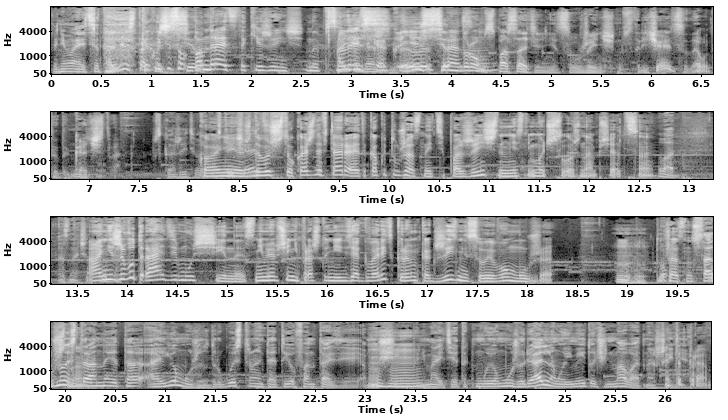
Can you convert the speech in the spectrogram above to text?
Понимаете? А есть Как такой син- вам нравятся такие женщины. а Посмотрите, есть, как есть синдром сразу. спасательницы у женщин встречается, да, вот это качество? Скажите, вам Конечно, да вы что, каждая вторая. Это какой-то ужасный типаж женщины, мне с ним очень сложно общаться. Ладно, значит. А они ладно. живут ради мужчины. С ними вообще ни про что нельзя говорить, кроме как жизни своего мужа. Ну, Ужасно С одной скучно. стороны, это о ее муже, с другой стороны, это, ее фантазия о мужчине. Мгм. Понимаете, это к моему мужу реальному имеет очень мало отношения. Это правда.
